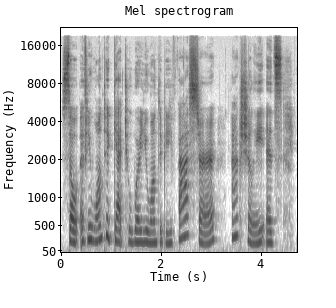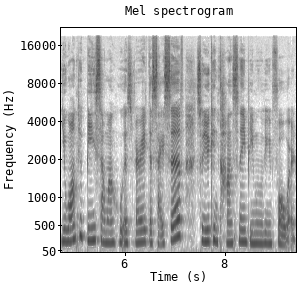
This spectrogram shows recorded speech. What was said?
So if you want to get to where you want to be faster, actually it's you want to be someone who is very decisive so you can constantly be moving forward.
